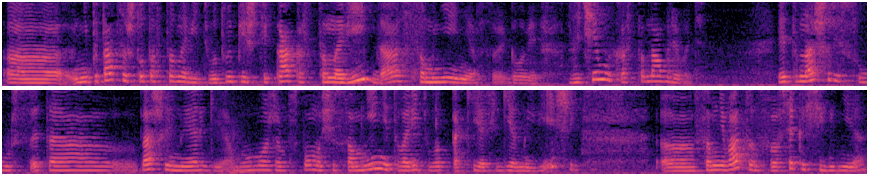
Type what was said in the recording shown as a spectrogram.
А, не пытаться что-то остановить. Вот вы пишете, как остановить да, сомнения в своей голове. Зачем их останавливать? Это наш ресурс, это наша энергия. Мы можем с помощью сомнений творить вот такие офигенные вещи, э, сомневаться во всякой фигне,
